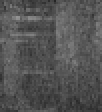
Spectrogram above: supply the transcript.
什么意？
